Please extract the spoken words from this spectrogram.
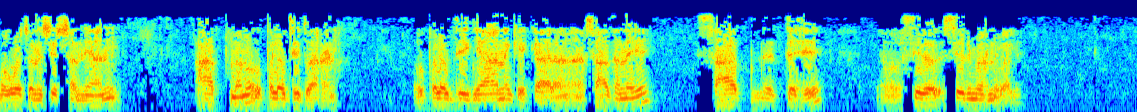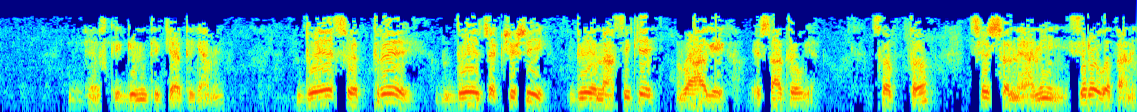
बहुवचन शीर्षन्यानी आत्मन उपलब्धि द्वारा उपलब्धि ज्ञान के कारण साधन है सात नृत्य है सिर, सिर में होने वाले। उसकी गिनती क्या टीका में द्वे श्वेत्रे द्वे चक्षुषी द्वे नासिके वाघ एक। साथ हो गया। सप्त शीर्ष न्यानी शिरोगतानी।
